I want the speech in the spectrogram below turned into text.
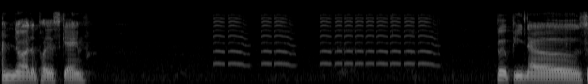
I know how to play this game. Boopy nose.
